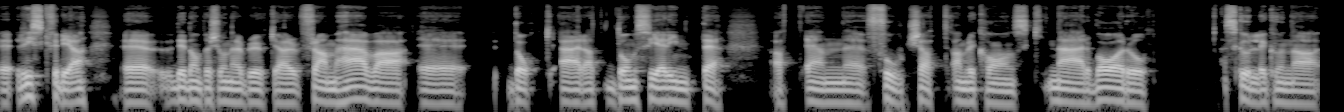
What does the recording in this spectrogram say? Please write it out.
eh, risk för det. Eh, det de personerna brukar framhäva eh, dock är att de ser inte att en eh, fortsatt amerikansk närvaro skulle kunna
